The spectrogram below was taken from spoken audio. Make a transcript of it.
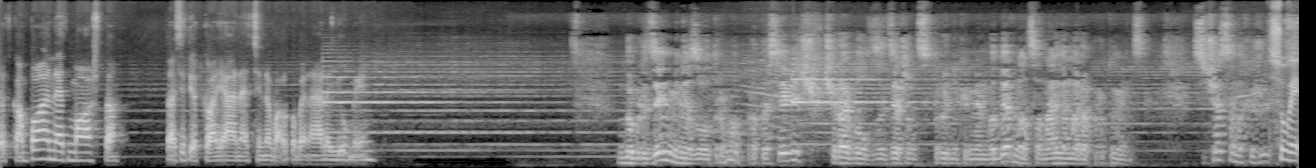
jotka on paineet maasta, tai sitten jotka on jääneet sinne valko jumiin. Добрый день, меня зовут Роман Протасевич. Вчера был задержан сотрудниками МВД в национальном аэропорту Минска. Suvi,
